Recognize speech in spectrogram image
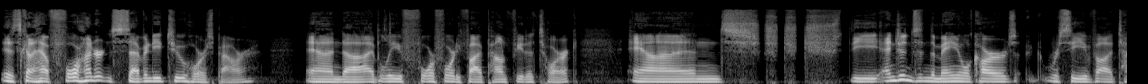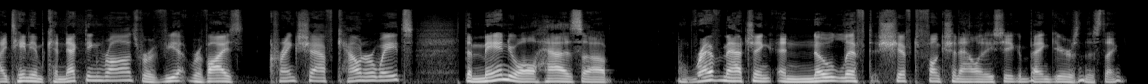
It's going to have 472 horsepower and uh, I believe 445 pound feet of torque. And the engines in the manual cars receive uh, titanium connecting rods, revi- revised crankshaft counterweights. The manual has uh, rev matching and no lift shift functionality, so you can bang gears in this thing.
